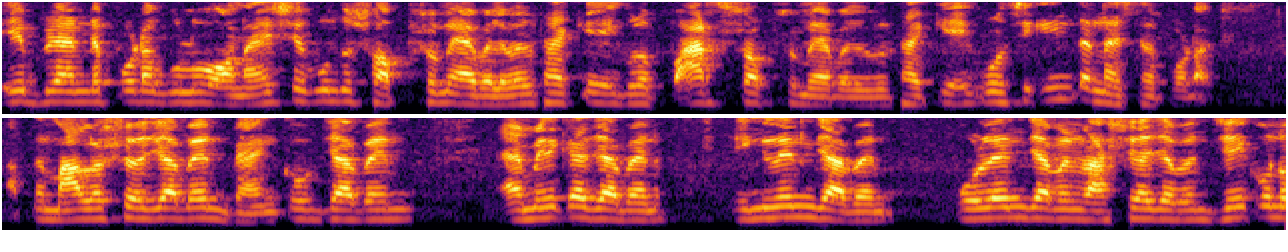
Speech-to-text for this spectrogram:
এই ব্র্যান্ডের প্রোডাক্টগুলো অনায়াসে কিন্তু সবসময় অ্যাভেলেবেল থাকে। এগুলো পার্টস সবসময় অ্যাভেলেবেল থাকে। এগুলো হচ্ছে ইন্টারন্যাশনাল প্রোডাক্ট আপনি মালয়েশিয়া যাবেন, ব্যাংকক যাবেন, আমেরিকা যাবেন, ইংল্যান্ড যাবেন, পোল্যান্ড যাবেন, রাশিয়া যাবেন, যে কোনো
